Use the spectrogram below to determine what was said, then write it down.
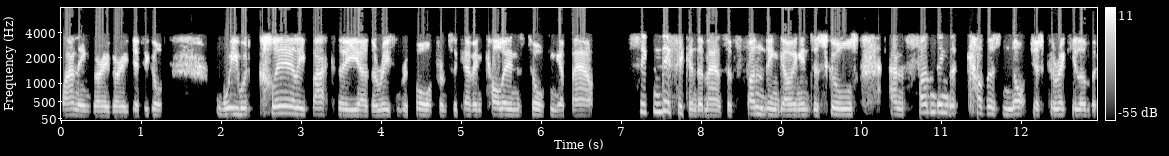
planning very very difficult. We would clearly back the uh, the recent report from Sir Kevan Collins talking about significant amounts of funding going into schools and funding that covers not just curriculum but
